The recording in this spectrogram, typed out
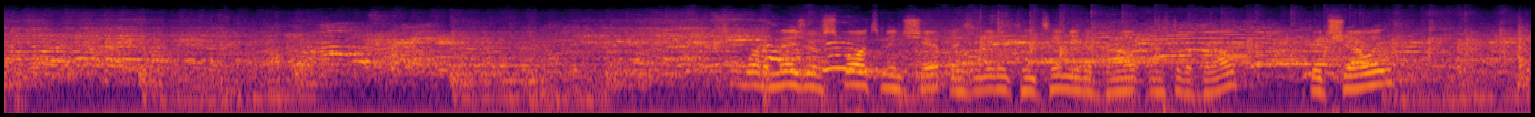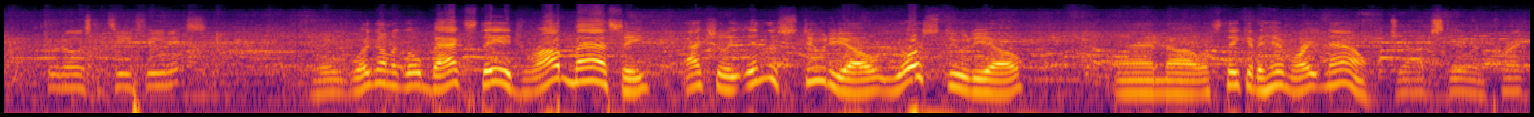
Somewhat a measure of sportsmanship as he didn't continue the bout after the bell. Good showing. Kudos to T Phoenix. Well, we're going to go backstage. Rob Masse, actually in the studio, your studio, and uh, let's take it to him right now. Job stealing prick.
